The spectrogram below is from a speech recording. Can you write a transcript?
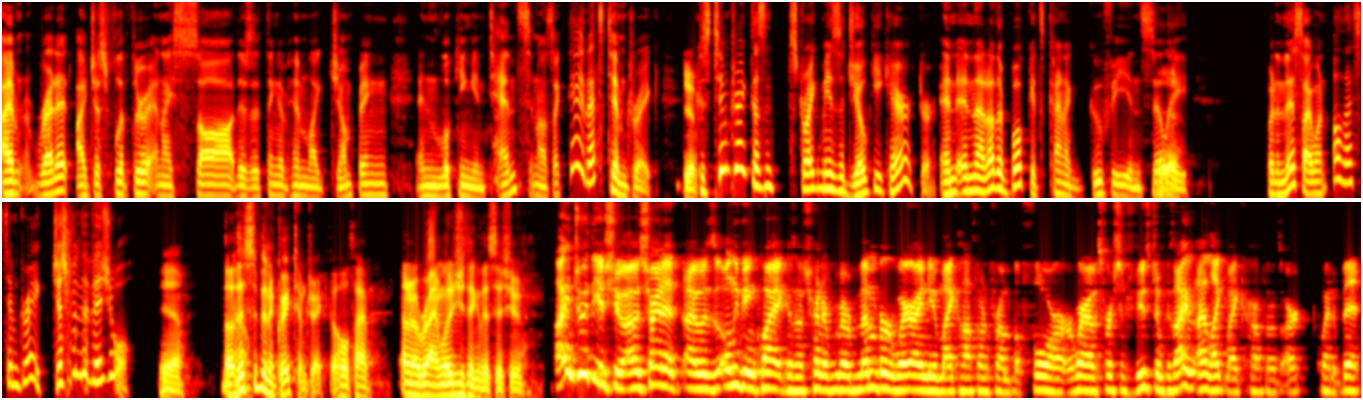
I, haven't read it. I just flipped through it and I saw there's a thing of him like jumping and looking intense, and I was like, "Hey, that's Tim Drake." Yep. Because Tim Drake doesn't strike me as a jokey character, and in that other book, it's kind of goofy and silly. But in this, I went, "Oh, that's Tim Drake," just from the visual. yeah. No, this has been a great Tim Drake the whole time. I don't know, Ryan. What did you think of this issue? I enjoyed the issue. I was trying to. I was only being quiet because I was trying to remember where I knew Mike Hawthorne from before, or where I was first introduced to him. Because I, I like Mike Hawthorne's art quite a bit,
